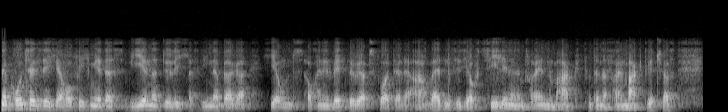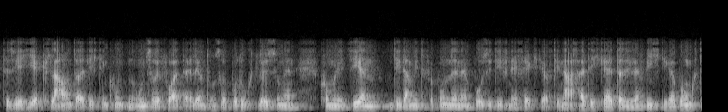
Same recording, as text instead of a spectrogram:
Na, grundsätzlich erhoffe ich mir, dass wir natürlich als Wienerberger hier uns auch einen Wettbewerbsvorteil erarbeiten. Das ist ja auch Ziel in einem freien Markt und einer freien Marktwirtschaft, dass wir hier klar und deutlich den Kunden unsere Vorteile und unsere Produktlösungen kommunizieren und die damit verbundenen positiven Effekte auf die Nachhaltigkeit. Das ist ein wichtiger Punkt.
